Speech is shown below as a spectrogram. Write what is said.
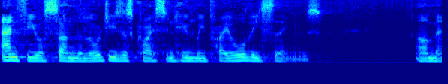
and for your Son, the Lord Jesus Christ, in whom we pray all these things. Amen.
